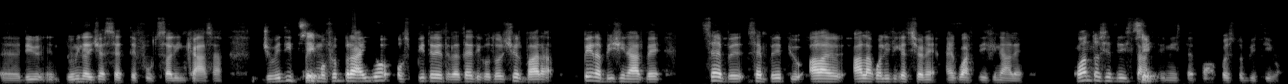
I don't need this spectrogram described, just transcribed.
eh, di 2017 Futsal in casa. Giovedì 1 sì. febbraio ospiterete l'Atletico Torcervara per avvicinarvi sempre, sempre di più alla, alla, qualificazione ai quarti di finale. Quanto siete distanti, sì. mister, da questo obiettivo?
